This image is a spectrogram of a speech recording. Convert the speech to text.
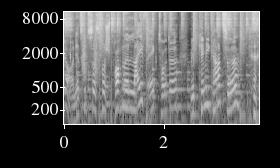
Ja, und jetzt gibt es das versprochene Live-Act heute mit Chemikaze.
